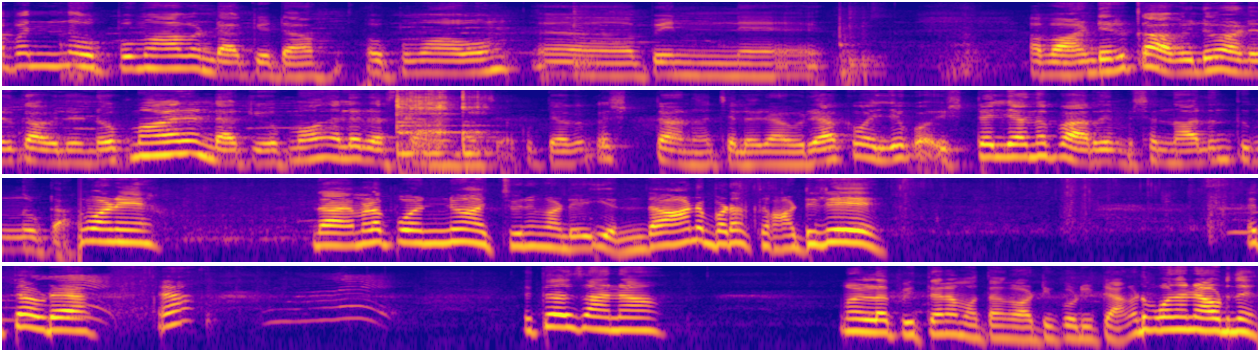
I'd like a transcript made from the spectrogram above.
അപ്പം ഇന്ന് ഉപ്പുമാവ് ഉണ്ടാക്കിയിട്ടാ ഉപ്പുമാവും പിന്നെ വാണ്ടിയർക്ക് അവലും വാണ്ടിയർക്ക് അവലുണ്ട് ഉപ്മാവൻ ഉണ്ടാക്കി ഉപ്മാവ് നല്ല രസമാണ് ഉണ്ടാക്കിയത് കുട്ടികൾക്കൊക്കെ ഇഷ്ടമാണ് ചിലർ ഒരാൾക്ക് വലിയ ഇഷ്ടമില്ല എന്ന് പറയും. പക്ഷെ എന്നാലും തിന്നുട്ടാ. പോണേ ഇതാ നമ്മളെ പൊന്നും അച്ഛനും കണ്ടു. എന്താണ് ഇവിടെ കാട്ടിലേ? എത്താ അവിടെ? ഏ? എത്താ സാധന നിങ്ങളുള്ള പിത്തനെ മൊത്തം കാട്ടിക്കൊടിയിട്ട്. അങ്ങോട്ട് പോന്നെ അവിടുന്ന്.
